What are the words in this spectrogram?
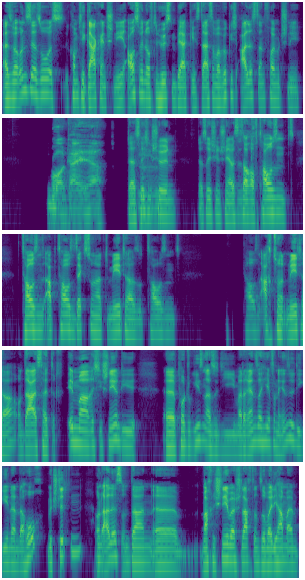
Also bei uns ist ja so, es kommt hier gar kein Schnee, außer wenn du auf den höchsten Berg gehst. Da ist aber wirklich alles dann voll mit Schnee. Boah, geil, ja. Da ist richtig Mhm. schön, das ist richtig schön. Aber es ist auch auf 1000, 1000, ab 1600 Meter, so 1000, 1800 Meter. Und da ist halt immer richtig Schnee. Und die äh, Portugiesen, also die Madrenser hier von der Insel, die gehen dann da hoch mit Schlitten und alles und dann äh, machen Schneeballschlacht und so, weil die haben einem,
